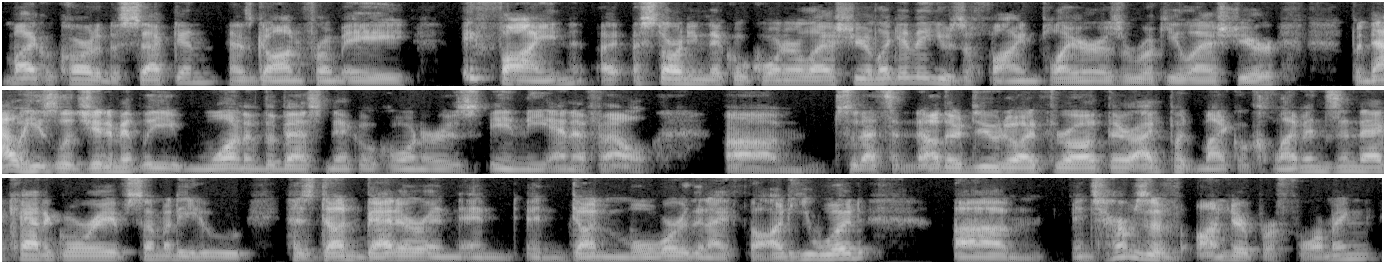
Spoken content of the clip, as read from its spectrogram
Michael Carter II has gone from a a fine a starting nickel corner last year. Like I think he was a fine player as a rookie last year, but now he's legitimately one of the best nickel corners in the NFL. Um, so that's another dude I'd throw out there. I'd put Micheal Clemons in that category of somebody who has done better and and and done more than I thought he would. Um, in terms of underperforming,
